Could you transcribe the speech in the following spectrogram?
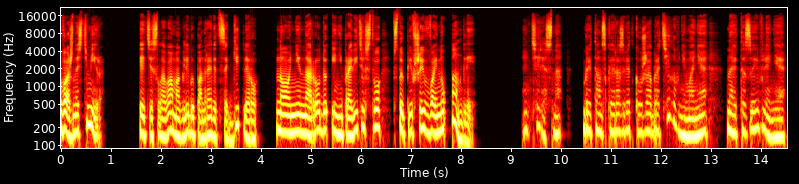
важность мира. Эти слова могли бы понравиться Гитлеру, но ни народу и ни правительству, вступившей в войну Англии. «Интересно, британская разведка уже обратила внимание на это заявление?»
